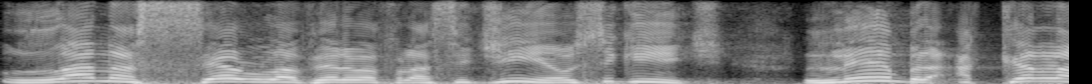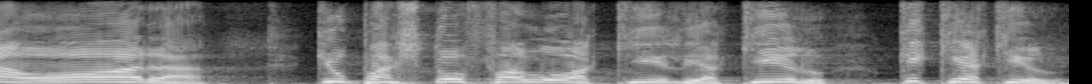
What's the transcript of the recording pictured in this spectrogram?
lá na célula a Vera vai falar, Cidinha, é o seguinte, lembra aquela hora que o pastor falou aquilo e aquilo? O que, que é aquilo?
